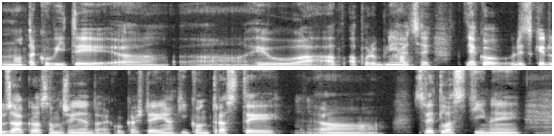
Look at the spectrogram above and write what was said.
No takový ty uh, uh, hue a, a, a podobné věci. Jako vždycky jdu základ samozřejmě, to jako každý nějaký kontrasty, uh, světla, stíny, uh-huh.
